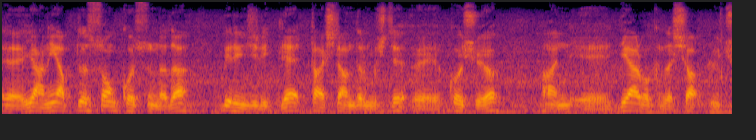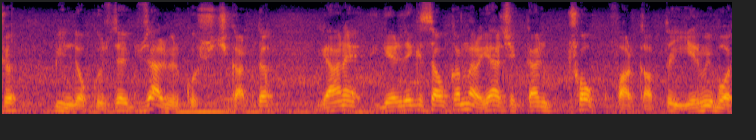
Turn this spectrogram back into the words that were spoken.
E, yani yaptığı son koşusunda da birincilikle taşlandırmıştı e, koşuyor. Hani, e, Diyarbakır'da şartlı 3'ü 1900'de güzel bir koşu çıkarttı. Yani gerideki savkanlara gerçekten çok fark attı. 20 boy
